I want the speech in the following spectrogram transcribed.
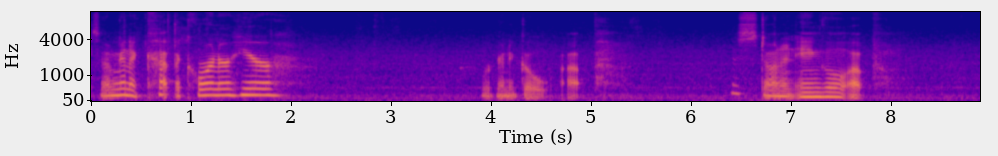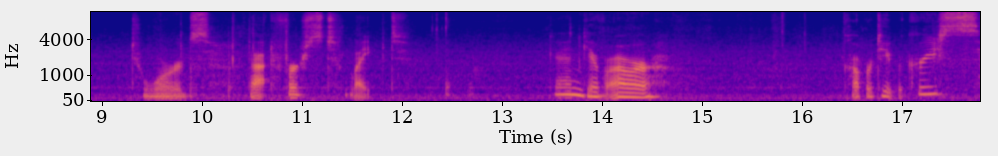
So I'm going to cut the corner here. We're going to go up. Just on an angle up towards that first light. Again, give our copper tape a crease.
